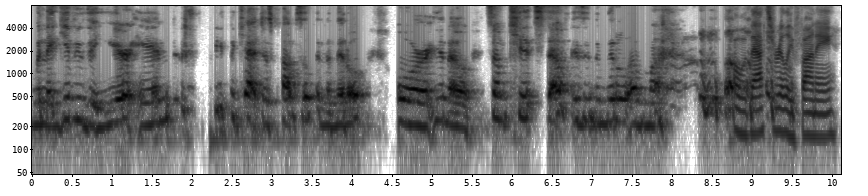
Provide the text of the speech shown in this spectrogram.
when they give you the year end, the Cat just pops up in the middle, or you know, some kid stuff is in the middle of my Oh, that's really funny.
